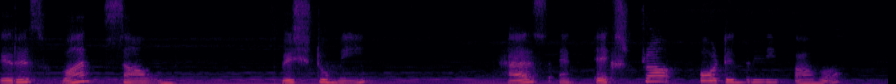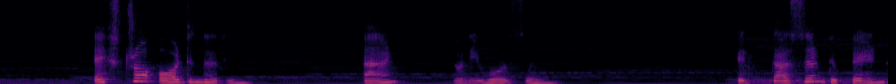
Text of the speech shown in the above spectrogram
there is one sound which to me has an extraordinary power, extraordinary and universal. It doesn't depend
